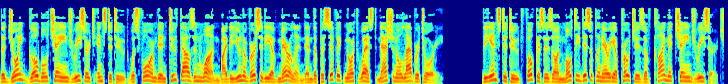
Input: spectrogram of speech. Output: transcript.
The Joint Global Change Research Institute was formed in 2001 by the University of Maryland and the Pacific Northwest National Laboratory. The institute focuses on multidisciplinary approaches of climate change research.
